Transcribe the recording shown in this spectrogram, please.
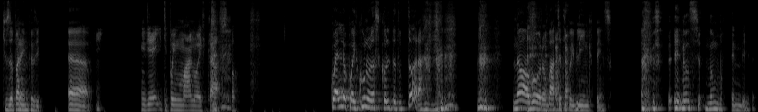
Chiusa parentesi. Uh, mi direi tipo Immanuel Castro. Quello qualcuno lo ascolta tuttora. no, boh, robaccia tipo i Blink, penso. e non, si, non vi offendete.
